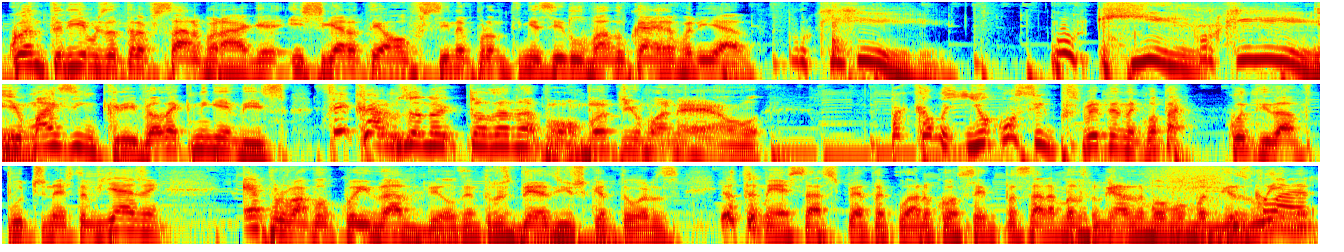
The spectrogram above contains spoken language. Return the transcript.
quando teríamos de atravessar Braga e chegar até à oficina para onde tinha sido levado o carro avariado. Porquê? O quê? Porquê? E o mais incrível é que ninguém disse: ficarmos a noite toda na bomba, tio Manel. Pá, calma, e eu consigo perceber, tendo em conta a quantidade de putos nesta viagem. É provável que com a idade deles, entre os 10 e os 14, eu também achasse espetacular o conceito de passar a madrugada numa bomba de gasolina. Claro.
